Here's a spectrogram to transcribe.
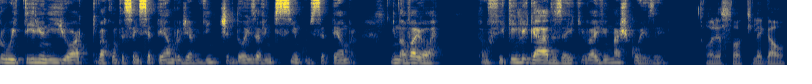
o Ethereum New York, que vai acontecer em setembro, dia 22 a 25 de setembro, em Nova York. Então fiquem ligados aí que vai vir mais coisa aí. Olha só, que legal,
